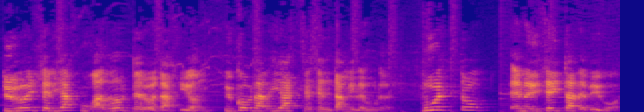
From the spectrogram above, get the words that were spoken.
Tiroy sería jugador de rotación y cobraría 60.000 euros. Puesto en el Ceita de Vigo,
